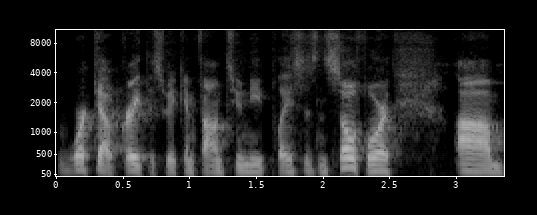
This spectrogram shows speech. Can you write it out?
worked out great this week and found two neat places and so forth. Um,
